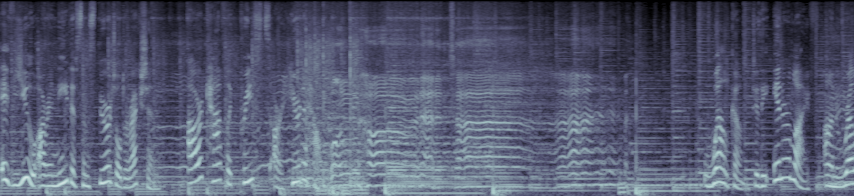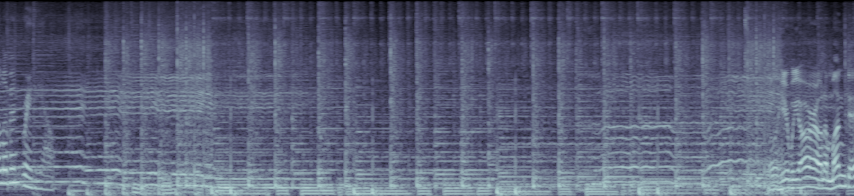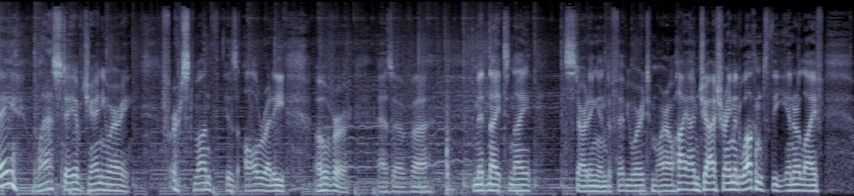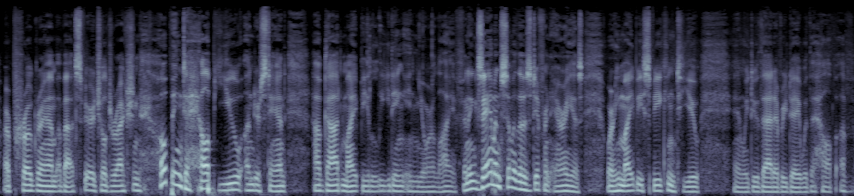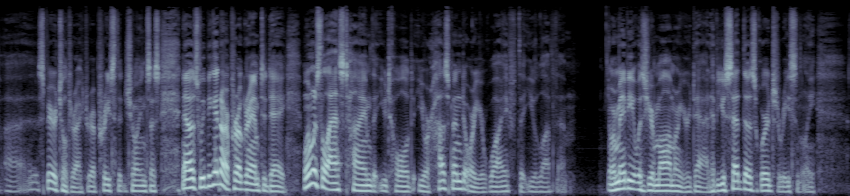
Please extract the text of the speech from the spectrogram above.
if you are in need of some spiritual direction, our Catholic priests are here to help. One heart at a time. Welcome to The Inner Life on Relevant Radio. Well, here we are on a Monday, last day of January. First month is already over as of uh, midnight tonight, starting into February tomorrow. Hi, I'm Josh Raymond. Welcome to the Inner Life, our program about spiritual direction, hoping to help you understand how God might be leading in your life and examine some of those different areas where He might be speaking to you and we do that every day with the help of a spiritual director, a priest that joins us. Now, as we begin our program today, when was the last time that you told your husband or your wife that you love them? Or maybe it was your mom or your dad. Have you said those words recently?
